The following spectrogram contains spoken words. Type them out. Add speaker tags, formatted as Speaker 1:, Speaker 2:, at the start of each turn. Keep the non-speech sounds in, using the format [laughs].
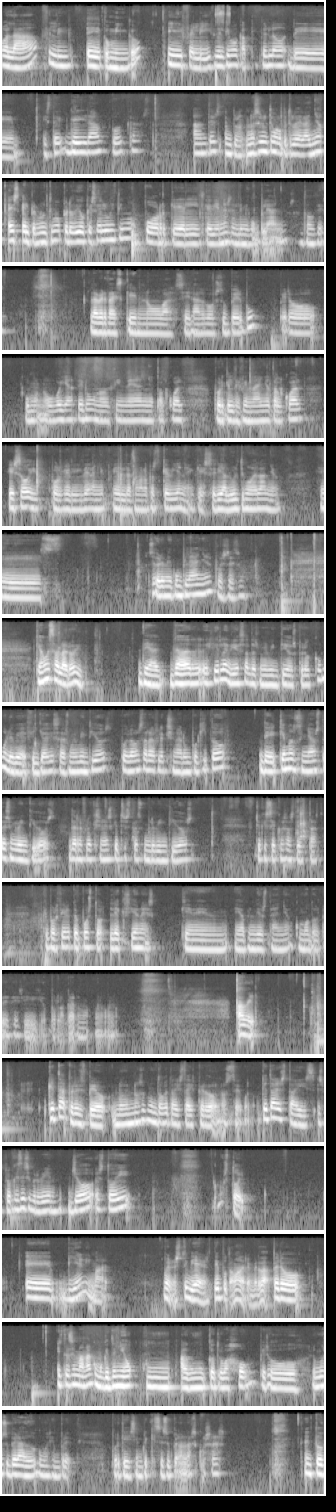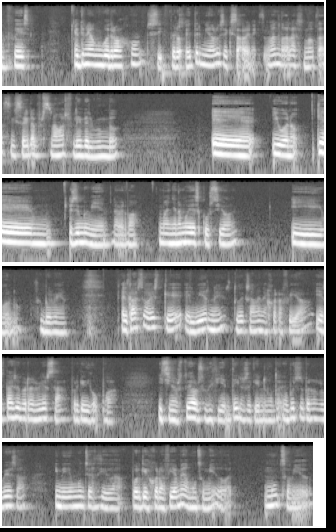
Speaker 1: Hola, feliz eh, domingo y feliz último capítulo de este Geira podcast. Antes, en plan, no es el último capítulo del año, es el penúltimo, pero digo que es el último porque el que viene es el de mi cumpleaños. Entonces, la verdad es que no va a ser algo súper boom, pero como no voy a hacer uno de fin de año tal cual, porque el de fin de año tal cual es hoy, porque el de, año, el de la semana que viene, que sería el último del año, es sobre mi cumpleaños, pues eso. ¿Qué vamos a hablar hoy? De, decirle adiós al 2022, pero ¿cómo le voy a decir ya adiós al 2022? Pues vamos a reflexionar un poquito de qué me ha enseñado este 2022, de reflexiones que he hecho este 2022, yo qué sé, cosas de estas. Que por cierto he puesto lecciones que he aprendido este año como dos veces y yo por la cara, ¿no? Bueno, bueno. A ver, ¿Qué tal? Pero, espero, no, no se preguntó qué tal estáis, perdón, no sé. Bueno, ¿qué tal estáis? Espero que estéis súper bien. Yo estoy... ¿Cómo estoy? Eh, bien y mal. Bueno, estoy bien, estoy puta madre, en verdad. Pero esta semana como que he tenido algún que otro bajón, pero lo hemos superado, como siempre. Porque siempre que se superan las cosas. Entonces, ¿He tenido algún trabajo? Sí, pero he terminado los exámenes. Me han dado las notas y soy la persona más feliz del mundo. Eh, y bueno, que mm, estoy muy bien, la verdad. Mañana me voy de excursión y bueno, súper bien. El caso es que el viernes tuve examen de geografía y estaba súper nerviosa porque digo, ¡buah! Y si no estudio lo suficiente y no sé qué, me puse súper nerviosa y me dio mucha ansiedad porque geografía me da mucho miedo, ¿vale? Mucho miedo.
